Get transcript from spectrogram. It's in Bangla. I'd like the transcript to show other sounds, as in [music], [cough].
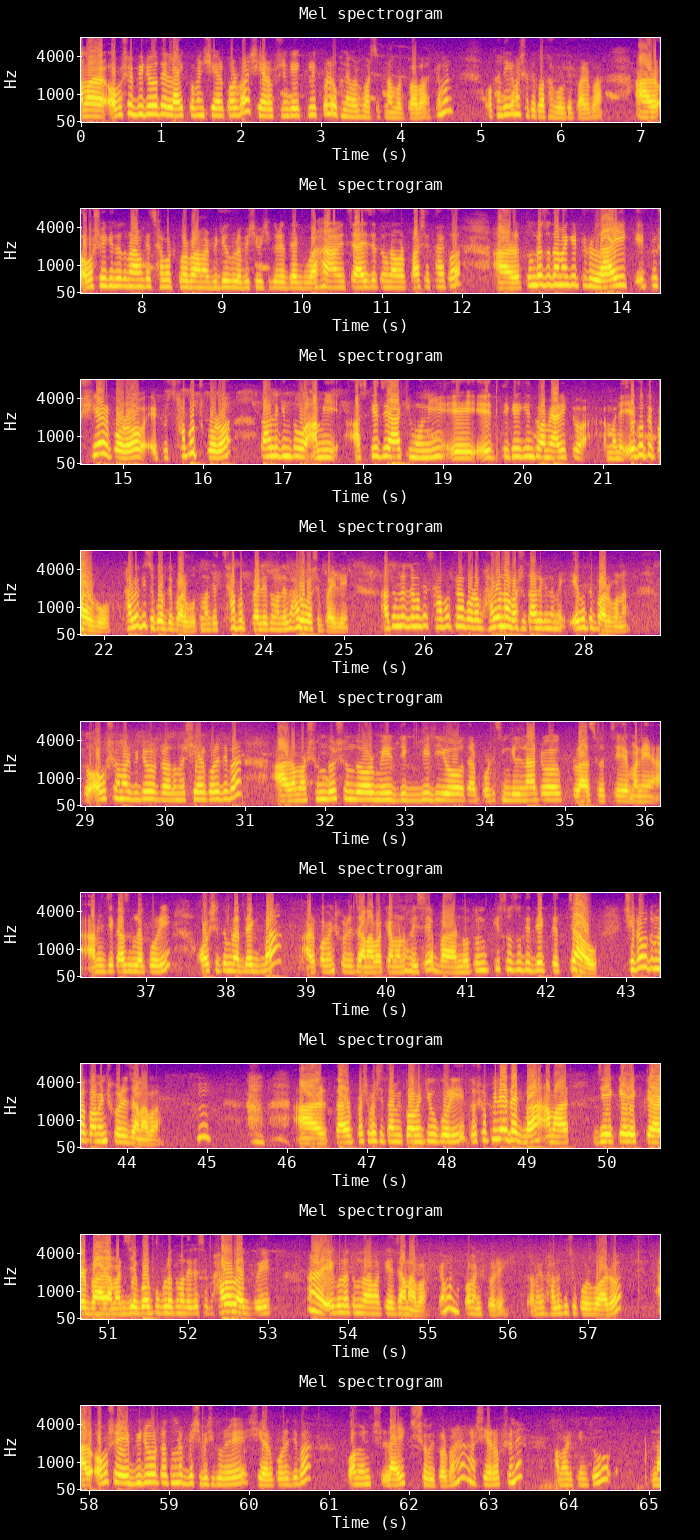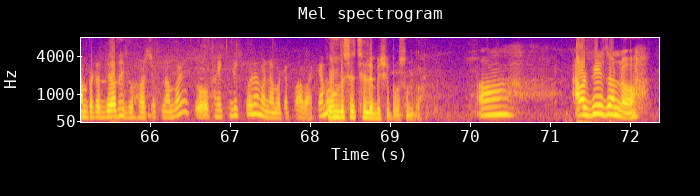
আমার অবশ্যই ভিডিওতে লাইক কমেন্ট শেয়ার করবা শেয়ার অপশনকে ক্লিক করলে ওখানে আমার হোয়াটসঅ্যাপ নাম্বার পাবা, কেমন? ওখান থেকে আমার সাথে কথা বলতে পারবা। আর অবশ্যই কিন্তু তোমরা আমাকে সাপোর্ট করবা, আমার ভিডিওগুলো বেশি বেশি করে দেখবা, [laughs] আমি চাই যে তোমরা আমার পাশে থাকো। আর তোমরা যদি আমাকে একটু লাইক একটু শেয়ার করো, একটু সাপোর্ট করো তাহলে কিন্তু আমি আজকে যে আখিমনি এই, এর দিকে কিন্তু আমি আরেকটু মানে এগোতে পারব, ভালো কিছু করতে পারব, তোমাদের সাপোর্ট পাইলে, তোমাদের ভালোবাসা পাইলে। আর তোমরা যদি আমাকে সাপোর্ট না করো, ভালো না বাসো, তাহলে কিন্তু আমি এগোতে পারব না। তো অবশ্যই আমার ভিডিওটা তোমরা শেয়ার করে দিবা। আর আমার সুন্দর সুন্দর মিউজিক ভিডিও তারপরে সিঙ্গেল নাটক প্লাস হচ্ছে মানে আমি যে কাজগুলো করি, অবশ্যই তোমরা দেখবা আর কমেন্ট করে জানাবা কেমন হয়েছে। বা নতুন কিছু যদি দেখতে চাও, সেটাও তোমরা কমেন্ট করে জানাবা। আর তার পাশাপাশি তো আমি কমেডিও করি। তো সব মিলিয়ে দেখবা আমার যে ক্যারেক্টার বা আমার যে গল্পগুলো তোমাদের কাছে ভালো লাগবে হ্যাঁ এগুলো তোমরা আমাকে জানাবা কেমন? কমেন্ট করে। তো আমি ভালো কিছু করব আরও। আর অবশ্যই এই ভিডিওটা তোমরা বেশি বেশি করে শেয়ার করে দিবা। কমেন্ট লাইক সবই করবা হ্যাঁ আর শেয়ার অপশনে আমার কিন্তু নাম্বারটা দেওয়া থাকবে হোয়াটসঅ্যাপ নাম্বার। তো ওখানে ক্লিক করলে আমার নাম্বারটা পাবা কেমন? কোন দেশের ছেলে বেশি পছন্দ? আমার বিয়ের জন্য।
